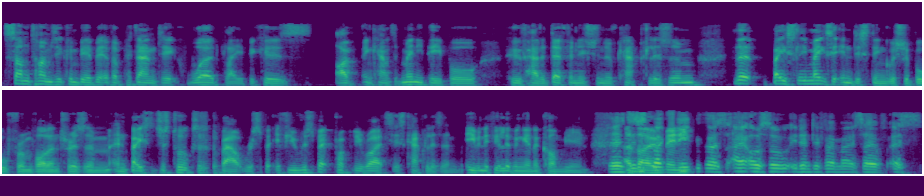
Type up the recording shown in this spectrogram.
sometimes it can be a bit of a pedantic wordplay because I've encountered many people who've had a definition of capitalism that basically makes it indistinguishable from voluntarism and basically just talks about respect. If you respect property rights, it's capitalism, even if you're living in a commune. Yes, this is many... because I also identify myself as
